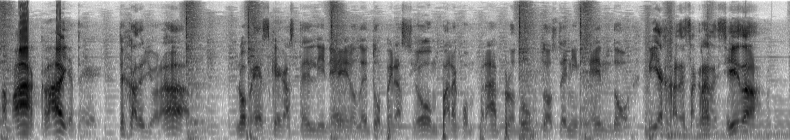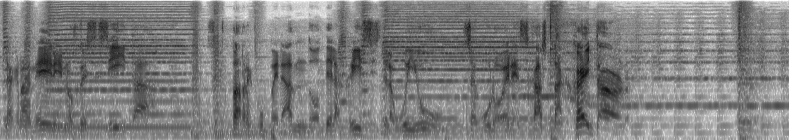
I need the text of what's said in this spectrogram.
Mamá, cállate. Deja de llorar. ¿No ves que gasté el dinero de tu operación para comprar productos de Nintendo, vieja desagradecida? La gran N nos necesita. Se está recuperando de la crisis de la Wii U. Seguro eres hashtag hater.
